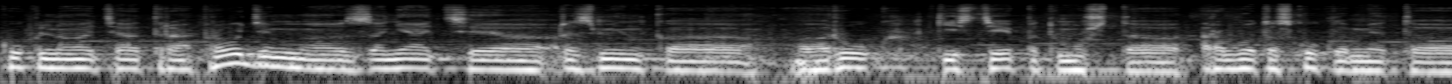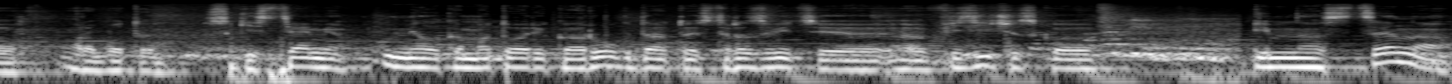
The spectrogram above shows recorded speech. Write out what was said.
кукольного театра. Проводим э, занятия, разминка рук, кистей, потому что работа с куклами – это работа с кистями. Мелкомоторика рук, да, то есть развитие э, физического Именно сцена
